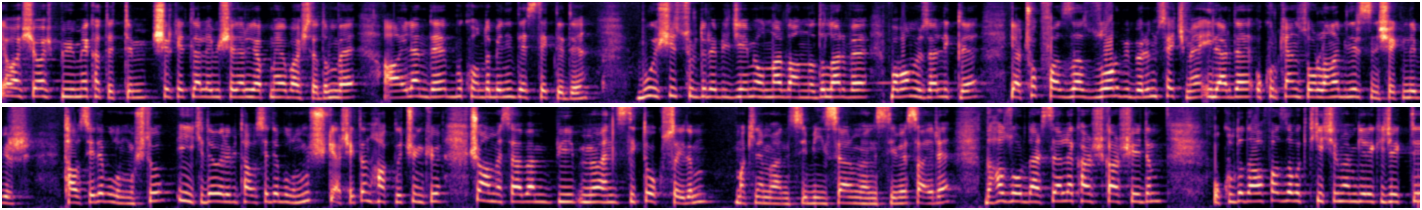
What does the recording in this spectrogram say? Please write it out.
yavaş yavaş büyüme kat ettim. Şirketlerle bir şeyler yapmaya başladım ve ailem de bu konuda beni destekledi. Bu işi sürdürebileceğimi onlar da anladılar ve babam özellikle ya çok fazla zor bir bölüm seçme, ileride okurken zorlanabilirsin şeklinde bir tavsiyede bulunmuştu. İyi ki de öyle bir tavsiyede bulunmuş. Gerçekten haklı çünkü şu an mesela ben bir mühendislikte okusaydım makine mühendisliği, bilgisayar mühendisliği vesaire daha zor derslerle karşı karşıyaydım. Okulda daha fazla vakit geçirmem gerekecekti.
